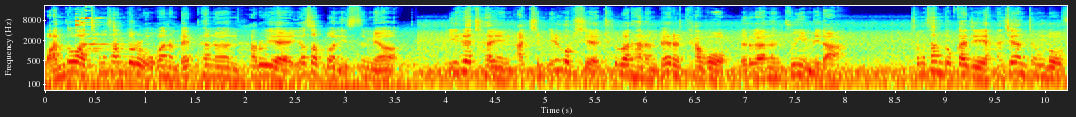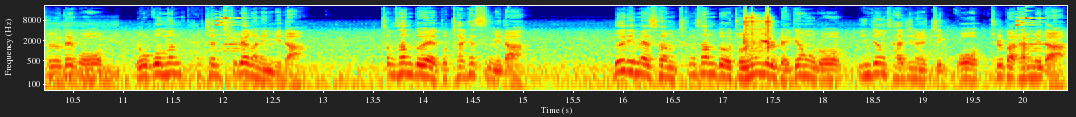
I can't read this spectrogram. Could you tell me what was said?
완도와 청산도를 오가는 배편은 하루에 6번 있으며 1회차인 아침 7시에 출발하는 배를 타고 들어가는 중입니다. 청산도까지 1시간 정도 소요되고 요금은 8,700원입니다. 청산도에 도착했습니다. 느림의 섬 청산도 조형물을 배경으로 인증사진을 찍고 출발합니다.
